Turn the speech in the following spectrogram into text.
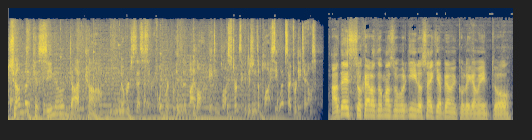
ChumbaCasino.com. No purchase necessary. Void were prohibited by law. 18 plus. Terms and conditions apply. See website for details. Adesso, caro Tommaso Borghini, lo sai che abbiamo in collegamento?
